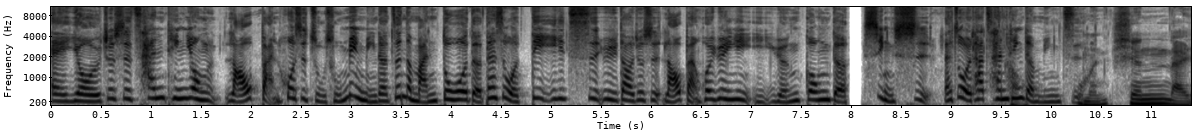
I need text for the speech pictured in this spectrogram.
哎、欸，有就是餐厅用老板或是主厨命名的，真的蛮多的。但是我第一次遇到，就是老板会愿意以员工的姓氏来作为他餐厅的名字。我们先来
